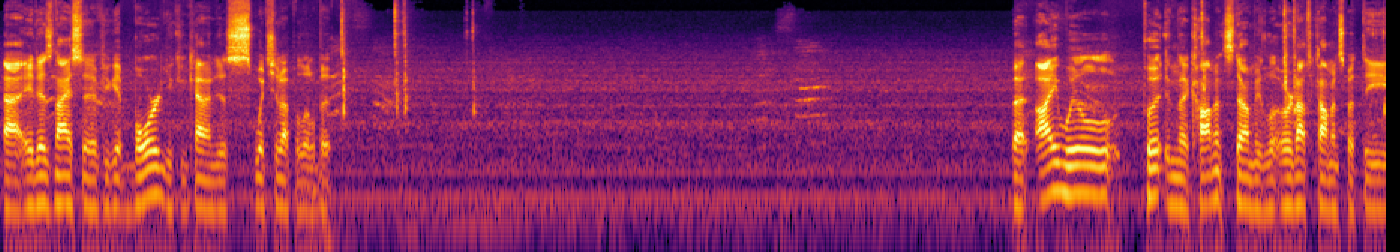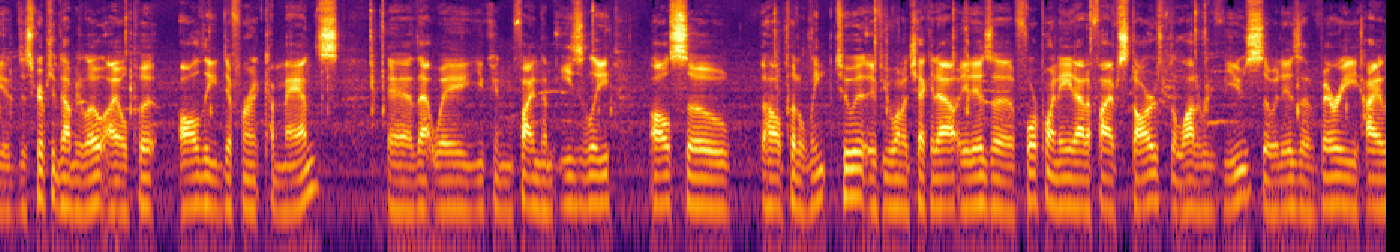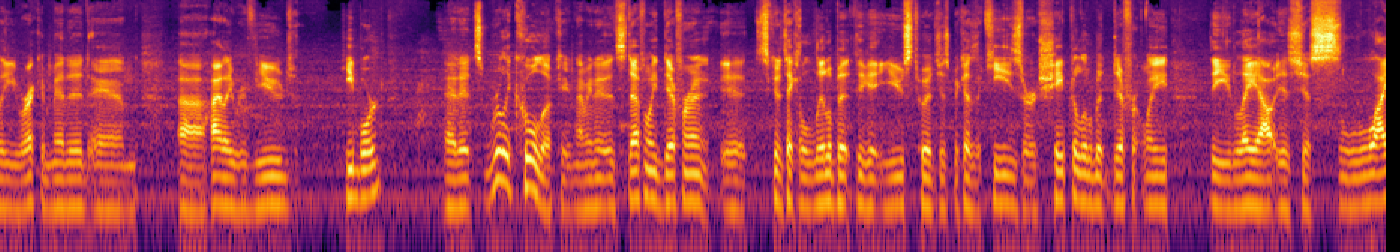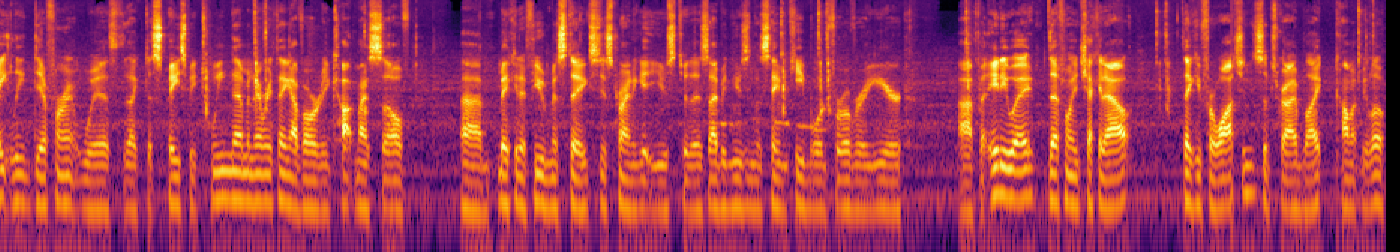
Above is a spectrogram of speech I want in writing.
uh, it is nice that if you get bored, you can kind of just switch it up a little bit. But I will put in the comments down below, or not the comments, but the description down below, I will put all the different commands. Uh, that way you can find them easily. Also, I'll put a link to it if you want to check it out. It is a 4.8 out of 5 stars with a lot of reviews, so it is a very highly recommended and uh, highly reviewed keyboard. And it's really cool looking. I mean, it's definitely different. It's going to take a little bit to get used to it just because the keys are shaped a little bit differently. The layout is just slightly different with like the space between them and everything. I've already caught myself uh, making a few mistakes just trying to get used to this. I've been using the same keyboard for over a year uh, but anyway, definitely check it out. Thank you for watching. Subscribe, like, comment below.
